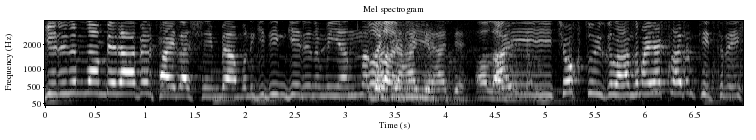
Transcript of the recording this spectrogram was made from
Dur gelinimle beraber paylaşayım ben bunu. Gideyim gelinimin yanına da geleyim. hadi hadi. Ay çok duygulandım. Ayaklarım titrek.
